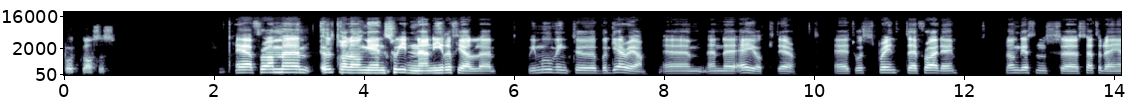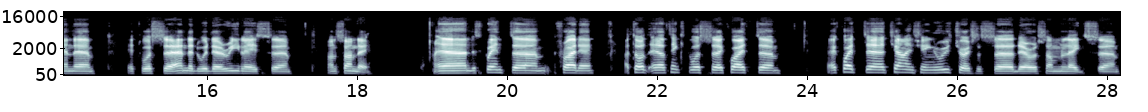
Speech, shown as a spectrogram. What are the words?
both classes. Yeah, from um, ultralong in Sweden and Idrefjell, uh, we're moving to Bulgaria um, and uh, EYOC there. Uh, it was sprint uh, Friday, long distance uh, Saturday, and uh, it was uh, ended with the relays on Sunday. And the sprint um, Friday, I thought I think it was quite um, quite challenging route choices. there were some legs. Um,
